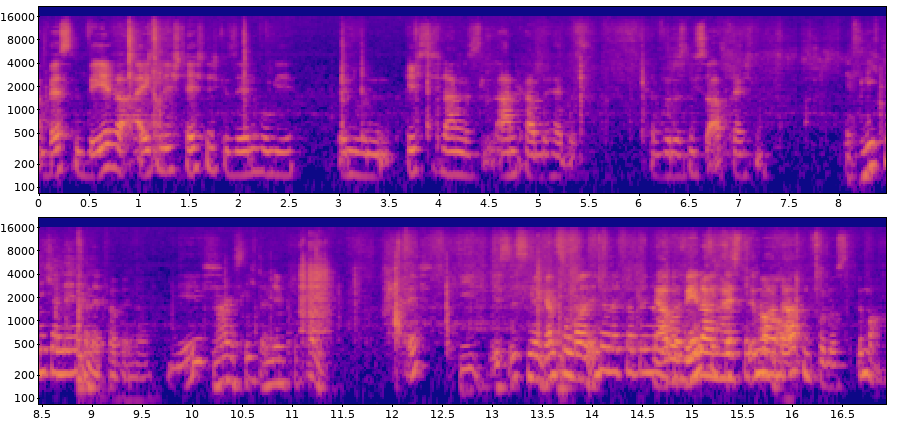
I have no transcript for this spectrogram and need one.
Am besten wäre eigentlich technisch gesehen, Hugi, wenn du ein richtig langes LAN-Kabel hättest. Dann würde es nicht so abbrechen. Es liegt nicht an der Internetverbindung. Nicht? Nein, es liegt an dem Programm. Echt? Die, es ist eine ganz normale Internetverbindung. Ja, aber WLAN heißt Programm immer auf. Datenverlust. Immer.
